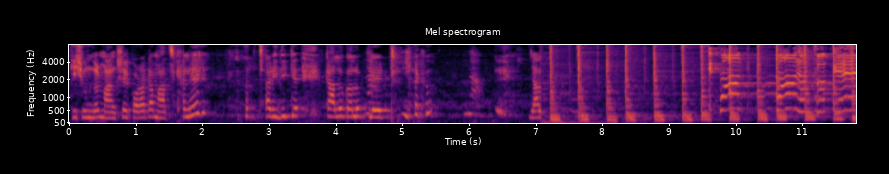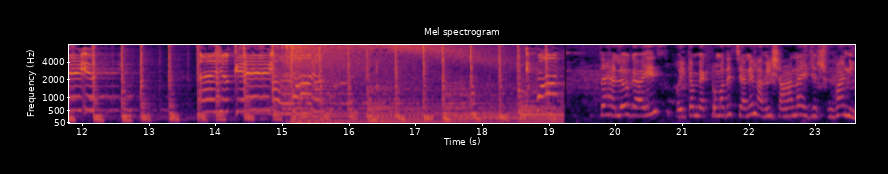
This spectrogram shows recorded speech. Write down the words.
কি সুন্দর মাংসের কড়াটা মাঝখানে। চারিদিকে কালো কালো প্লেট দেখো। জাল তো hello guys welcome back to আমাদের চ্যানেল আমি শাহানা, এই যে সুহানি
